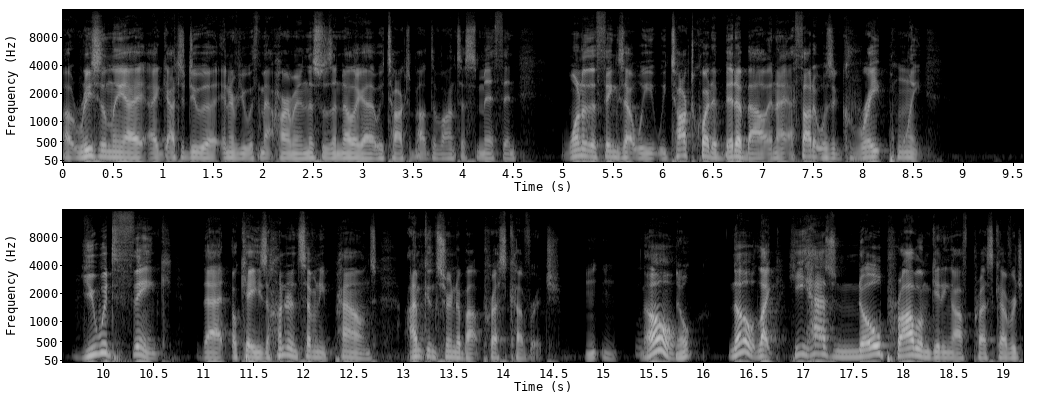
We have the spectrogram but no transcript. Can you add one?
Uh, recently, I, I got to do an interview with Matt Harmon, and this was another guy that we talked about, DeVonta Smith. And one of the things that we we talked quite a bit about, and I, I thought it was a great point. You would think that okay, he's 170 pounds. I'm concerned about press coverage. No, Nope. No. Like he has no problem getting off press coverage.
